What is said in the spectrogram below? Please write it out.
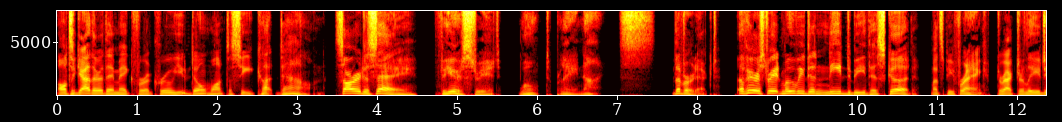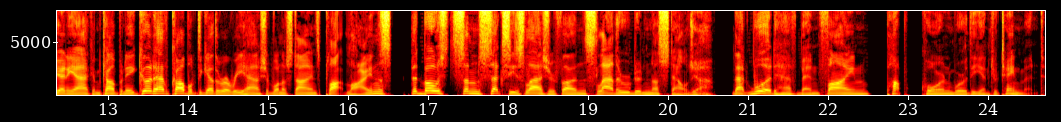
Altogether, they make for a crew you don't want to see cut down. Sorry to say, Fear Street won't play nice. The verdict. A Fear Street movie didn't need to be this good. Let's be frank. Director Leigh Janiak and company could have cobbled together a rehash of one of Stine's plot lines that boasts some sexy slasher fun slathered in nostalgia. That would have been fine, popcorn worthy entertainment.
